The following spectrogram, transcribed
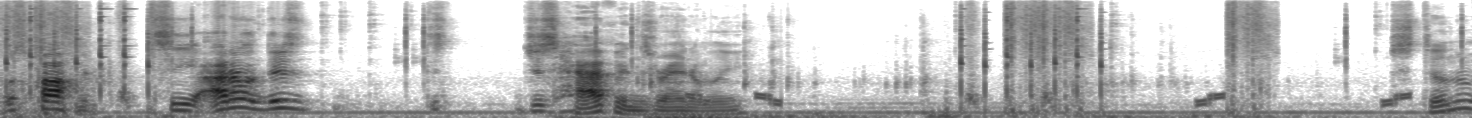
what's popping? See, I don't. This this just happens randomly. Still no.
